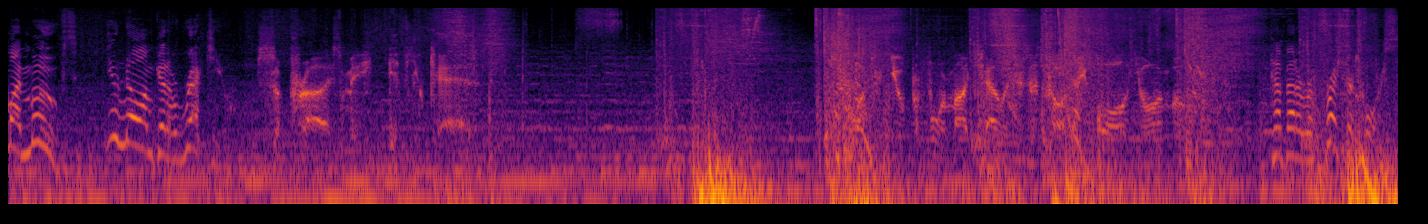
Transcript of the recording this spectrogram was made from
my moves! You know I'm gonna wreck you! Surprise me, if you can. Watching you perform my challenges has taught me all your moves. How about a refresher course?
